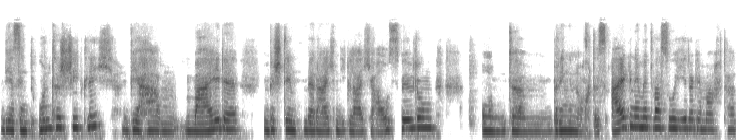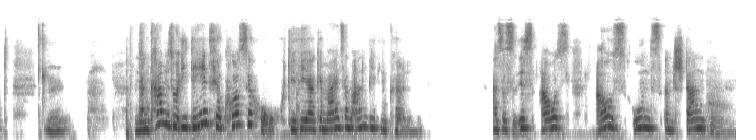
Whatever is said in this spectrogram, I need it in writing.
wir sind unterschiedlich. Wir haben beide in bestimmten Bereichen die gleiche Ausbildung und ähm, bringen noch das eigene mit, was so jeder gemacht hat. Und dann kamen so Ideen für Kurse hoch, die wir gemeinsam anbieten können. Also es ist aus, aus uns entstanden.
